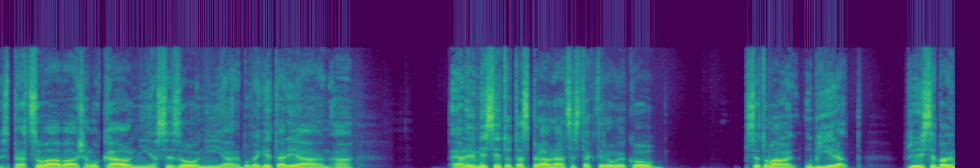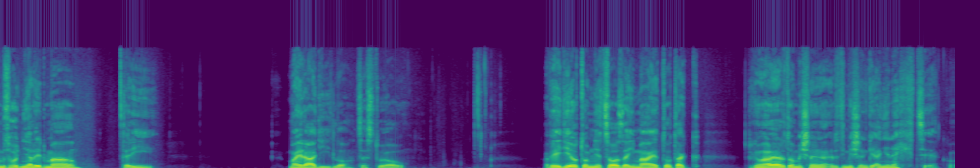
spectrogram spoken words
že zpracováváš a lokální a sezónní a nebo vegetarián a, a já nevím, jestli je to ta správná cesta, kterou jako se to má ubírat. Protože když se bavím s hodně lidma, který mají rádi jídlo, cestujou a vědí o tom něco a zajímá je to, tak říkám, hele, já do, toho myšlen, do té myšlenky ani nechci. Jako.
